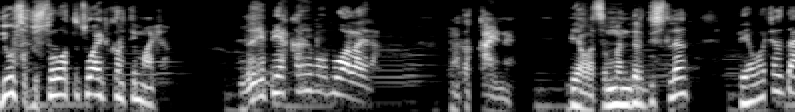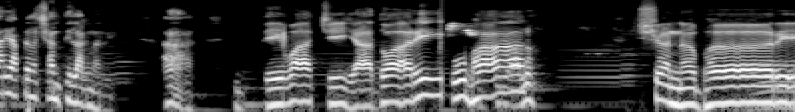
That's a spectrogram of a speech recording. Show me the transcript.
दिवसाची सुरुवातच वाईट करते माझ्या. लय बेकार आहे बाबू आलायला. पण आता काय नाही. देवाचं मंदिर दिसलं देवाच्याच दारी आपल्याला शांती लागणार आहे. हा देवाची या द्वारे उभा क्षणभरे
